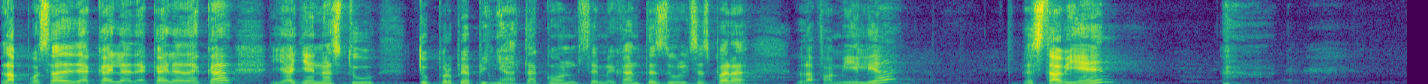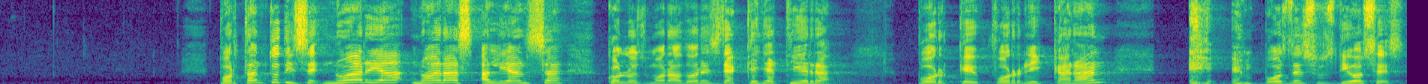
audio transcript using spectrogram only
la posada de acá y la de acá y la de acá. Ya llenas tu, tu propia piñata con semejantes dulces para la familia. ¿Está bien? Por tanto dice, no, no harás alianza con los moradores de aquella tierra, porque fornicarán en pos de sus dioses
